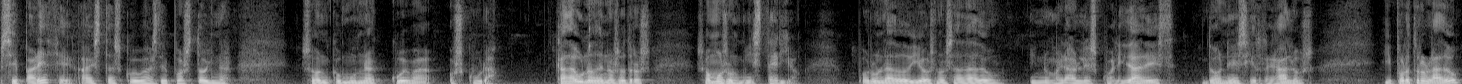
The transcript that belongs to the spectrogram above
se parece a estas cuevas de Postoina. Son como una cueva oscura, cada uno de nosotros somos un misterio. Por un lado Dios nos ha dado innumerables cualidades, dones y regalos, y por otro lado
